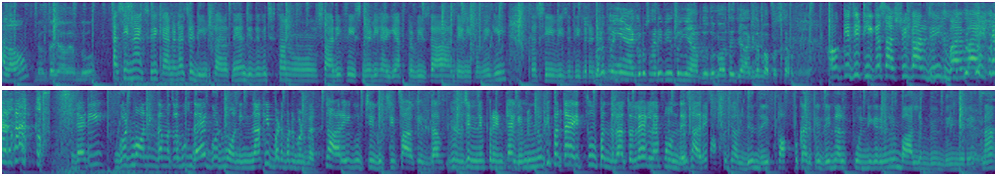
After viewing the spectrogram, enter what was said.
ਹੈਲੋ ਤਾਂ ਜਾ ਲੈਣ ਦੋ ਅਸੀਂ ਨਾ ਐਕਚੁਅਲੀ ਕੈਨੇਡਾ 'ਚ ਡੀਲ ਕਰਦੇ ਹਾਂ ਜਿਹਦੇ ਵਿੱਚ ਤੁਹਾਨੂੰ ਸਾਰੀ ਫੀਸ ਜਿਹੜੀ ਹੈਗੀ ਆਫਟਰ ਵੀਜ਼ਾ ਦੇਣੀ ਪਵੇਗੀ ਤੇ ਅਸੀਂ ਵੀਜ਼ੇ ਦੀ ਗਾਰੰਟੀ ਤੁਸੀਂ ਐ ਕਰੋ ਸਾਰੀ ਫੀਸ ਤੁਸੀਂ ਆਪ ਦੇ ਦਿਓ ਮੈਂ ਉੱਥੇ ਜਾ ਕੇ ਤਾਂ ਵਾਪਸ ਕਰ ਦੂੰਗਾ। ਓਕੇ ਜੀ ਠੀਕ ਹੈ ਸਤਿ ਸ਼੍ਰੀ ਅਕਾਲ ਜੀ bye bye daddy good morning ਦਾ ਮਤਲਬ ਹੁੰਦਾ ਹੈ ਗੁੱਡ ਮਾਰਨਿੰਗ ਨਾ ਕਿ ਬੜਬੜ ਬੜਬੜ। ਸਾਰੇ ਗੁੱਚੀ ਗੁੱਚੀ ਪਾ ਕੇ ਇਦਾਂ ਮਤਲਬ ਜਿੰਨੇ ਪ੍ਰਿੰਟ ਹੈਗੇ ਮੈਨੂੰ ਕੀ ਪਤਾ ਇੱਥੋਂ 15 ਤੋਂ ਲੈ ਲੈ ਪਾਉਂਦੇ ਸਾਰੇ। ਪੱਫ ਚੱਲਦੇ ਹੁੰਦੇ ਸੀ ਪੱਫ ਕਰਕੇ ਗਈ ਨਾਲ ਪੋਨੀ ਕਰਕੇ ਗਈ, ਬਾਲ ਲੰਬੇ ਹੁੰਦੇ ਸੀ ਮੇਰੇ ਹਨਾ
